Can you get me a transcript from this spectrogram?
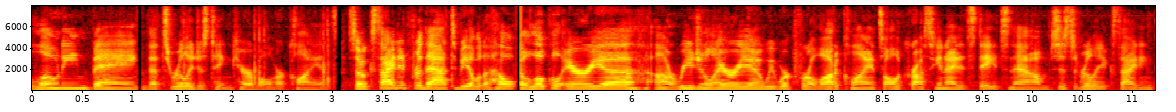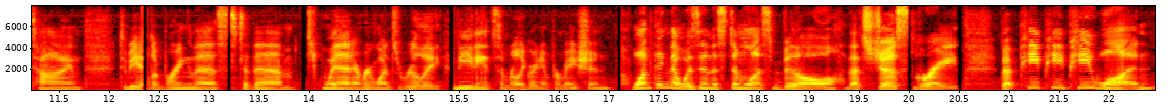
loaning bank that's really just taking care of all of our clients. So excited for that to be able to help a local area, uh, regional area. We work for a lot of clients all across the United States now. It's just a really exciting time to be able to bring this to them when everyone's really needing some really great information. One thing that was in the stimulus bill that's just great, but PPP1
